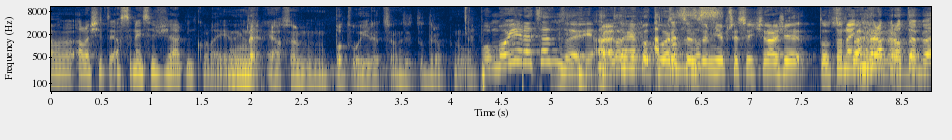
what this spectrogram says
Uh, Aleši, ty asi nejsi v žádný koleji. viď? Ne, já jsem po tvojí recenzi to dropnul. Po mojí recenzi. A ne, tak jako tvoje to recenze zas- mě přesvědčila, že to, co To ta není hra nab- pro tebe.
